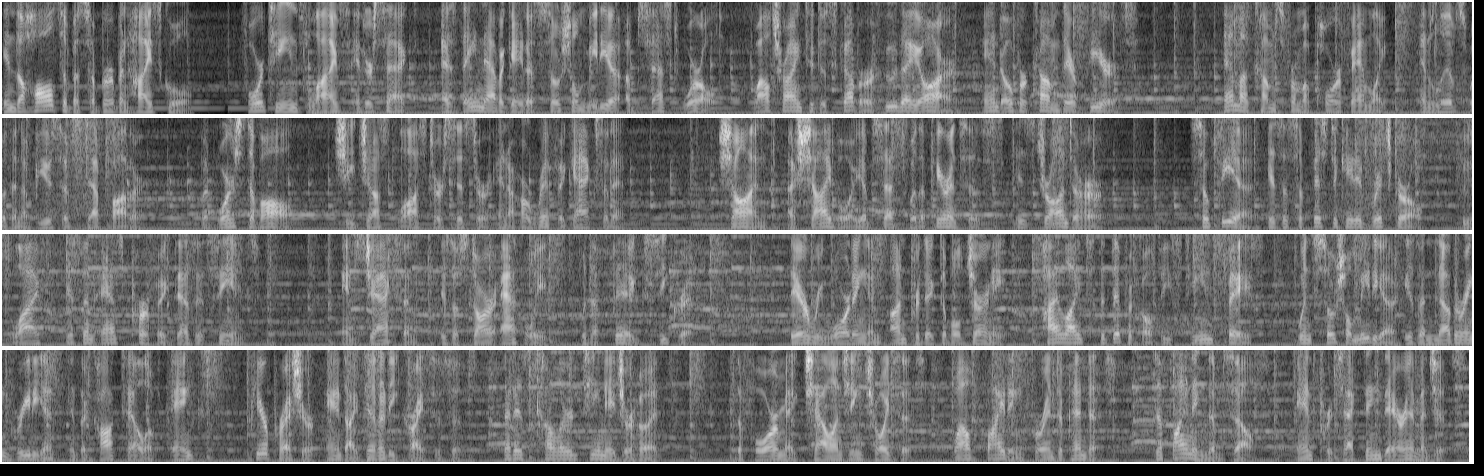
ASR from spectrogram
In the halls of a suburban high school, four teens' lives intersect as they navigate a social media-obsessed world while trying to discover who they are and overcome their fears. Emma comes from a poor family and lives with an abusive stepfather. But worst of all, she just lost her sister in a horrific accident. Sean, a shy boy obsessed with appearances, is drawn to her. Sophia is a sophisticated rich girl whose life isn't as perfect as it seems. And Jackson is a star athlete with a big secret. Their rewarding and unpredictable journey highlights the difficulties teens face when social media is another ingredient in the cocktail of angst, peer pressure, and identity crises that has colored teenagerhood. The four make challenging choices while fighting for independence, defining themselves, and protecting their images.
